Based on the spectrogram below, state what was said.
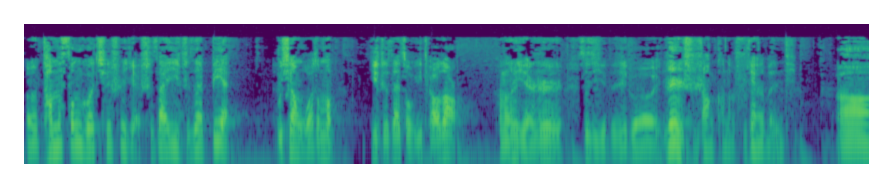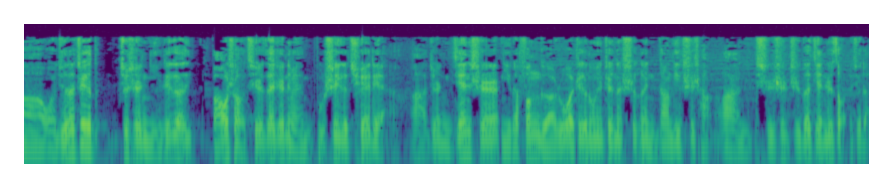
呃，他们风格其实也是在一直在变，不像我这么一直在走一条道儿，可能也是自己的这个认识上可能出现了问题。啊、我觉得这个就是你这个保守，其实在这里面不是一个缺点啊，就是你坚持你的风格，如果这个东西真的适合你当地市场的话，你是是值得坚持走下去的。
